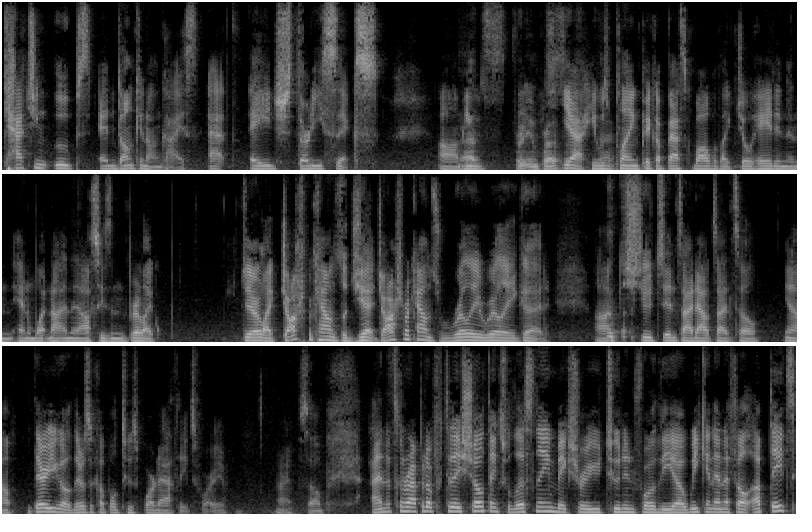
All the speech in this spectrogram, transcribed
catching oops and dunking on guys at age 36. Um, That's he was pretty impressive. Yeah, he was playing pickup basketball with like Joe Haden and, and whatnot in the offseason. They're like, they're like, Josh McCown's legit. Josh McCown's really, really good. Uh, shoots inside, outside. So, you know, there you go. There's a couple two sport athletes for you. All right, so, and that's going to wrap it up for today's show. Thanks for listening. Make sure you tune in for the uh, weekend NFL updates.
